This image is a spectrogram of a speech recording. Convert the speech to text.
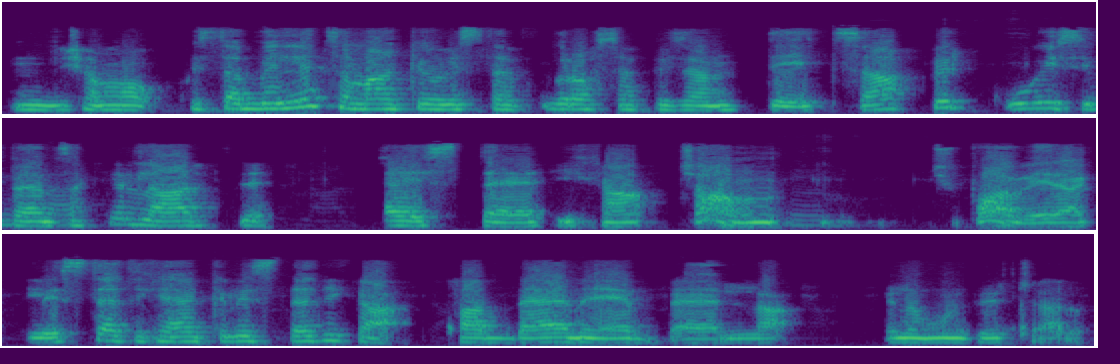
diciamo, questa bellezza, ma anche questa grossa pesantezza, per cui si pensa che l'arte è estetica. Un, ci può avere anche l'estetica e anche l'estetica fa bene, è bella, è l'amore per cielo.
